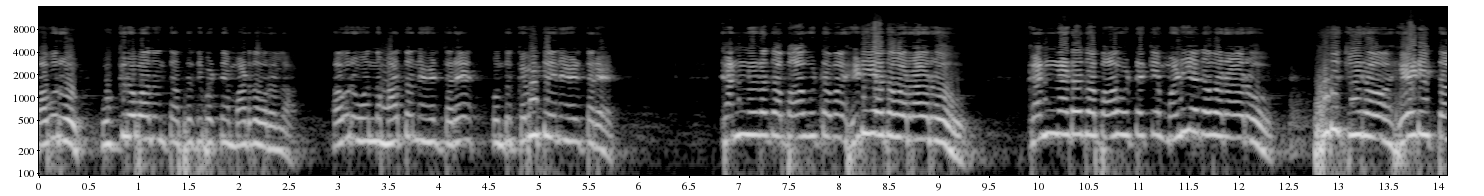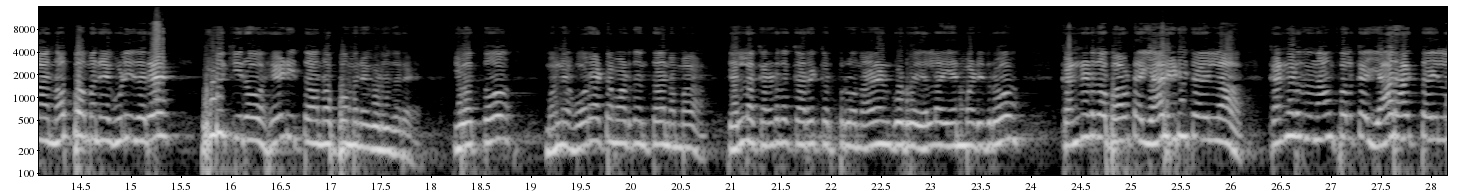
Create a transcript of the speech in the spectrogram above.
ಅವರು ಉಗ್ರವಾದಂತ ಪ್ರತಿಭಟನೆ ಮಾಡಿದವರಲ್ಲ, ಅವರು ಒಂದು ಮಾತನ್ನ ಹೇಳ್ತಾರೆ, ಒಂದು ಕವಿತೆಯನ್ನು ಹೇಳ್ತಾರೆ. ಕನ್ನಡದ ಬಾವುಟವ ಹಿಡಿಯದವರಾರು, ಕನ್ನಡದ ಬಾವುಟಕ್ಕೆ ಮಣಿಯದವರಾರು, ಹುಡುಕಿರೋ ಹೇಡಿತ ನೊಬ್ಬ ಮನೆಗುಳಿದರೆ ಹುಡುಕಿರೋ ಹೇಡಿತ ನೊಬ್ಬ ಮನೆಗುಳಿದರೆ ಇವತ್ತು ಮೊನ್ನೆ ಹೋರಾಟ ಮಾಡಿದಂತ ನಮ್ಮ ಎಲ್ಲ ಕನ್ನಡದ ಕಾರ್ಯಕರ್ತರು, ನಾರಾಯಣಗೌಡರು ಎಲ್ಲ ಏನ್ ಮಾಡಿದ್ರು? ಕನ್ನಡದ ಬಾವುಟ ಯಾರು ಹಿಡಿತಾ ಇಲ್ಲ? ಕನ್ನಡದ ನಾಮಫಲಕ ಯಾರು ಹಾಕ್ತಾ ಇಲ್ಲ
